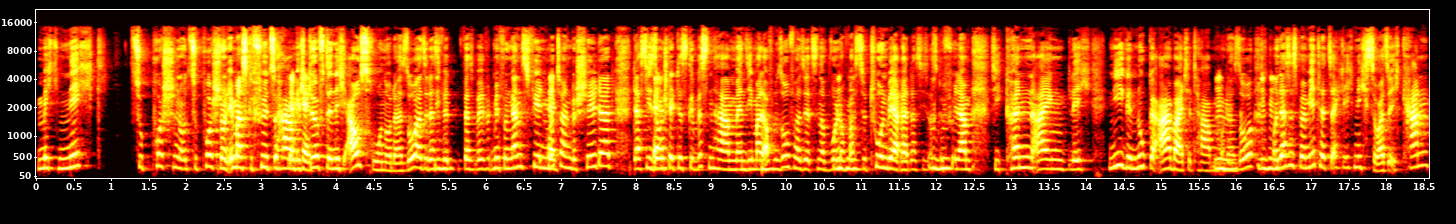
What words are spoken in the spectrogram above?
mich nicht zu pushen und zu pushen und immer das Gefühl zu haben, okay. ich dürfte nicht ausruhen oder so. Also das, mhm. wird, das wird mir von ganz vielen okay. Müttern geschildert, dass sie so ein schlechtes Gewissen haben, wenn sie mal mhm. auf dem Sofa sitzen, obwohl mhm. noch was zu tun wäre, dass sie das mhm. Gefühl haben, sie können eigentlich nie genug gearbeitet haben oder mhm. so. Mhm. Und das ist bei mir tatsächlich nicht so. Also ich kann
